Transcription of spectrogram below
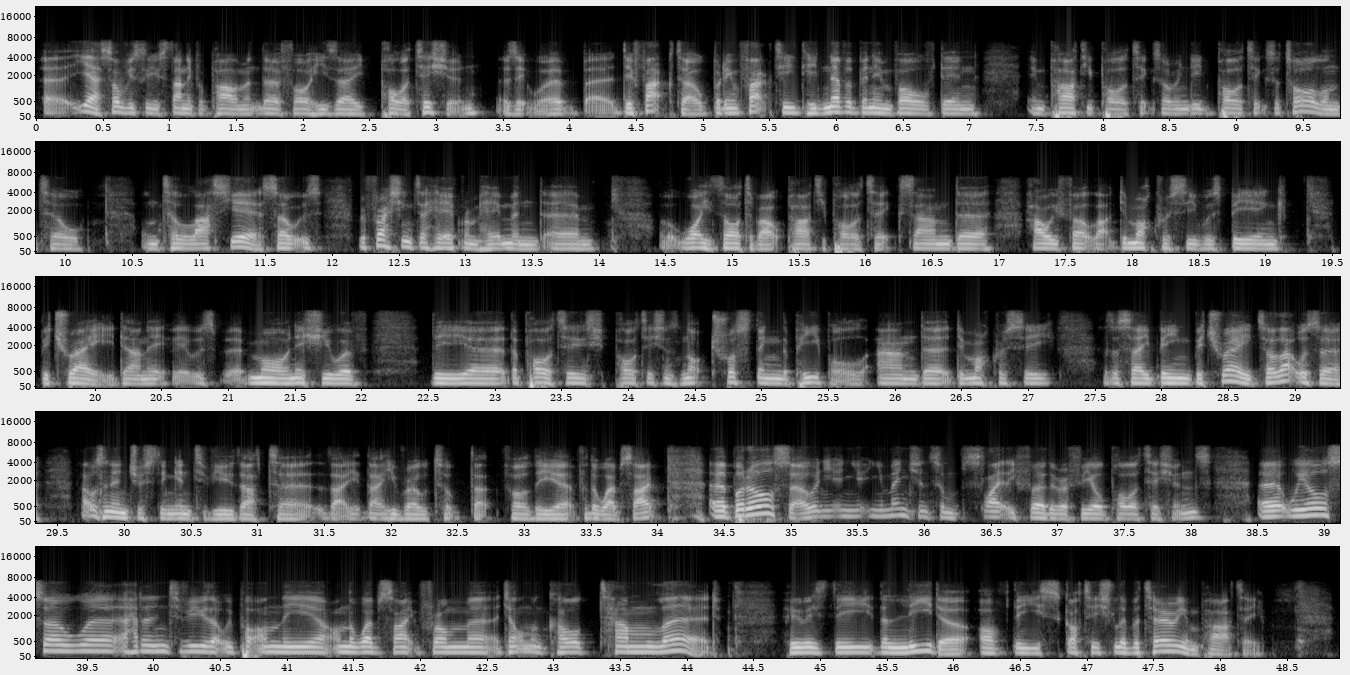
uh, yes, obviously he's standing for Parliament, therefore he's a politician, as it were, de facto. But in fact, he'd, he'd never been involved in in party politics or indeed politics at all until until last year. So it was refreshing to hear from him and um, what he thought about party politics and uh, how he felt that democracy was being betrayed. And it, it was more an issue of the uh, the politi- politicians not trusting the people and uh, democracy, as I say, being betrayed. So that was a that was an interesting interview that uh, that that he wrote up that for the uh, for the website. Uh, but also, and you, and you, mentioned some slightly further afield politicians. Uh, we also had an interview that we put on the on the website from a gentleman called Tam Laird, who is the the leader of the Scottish Libertarian Party.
